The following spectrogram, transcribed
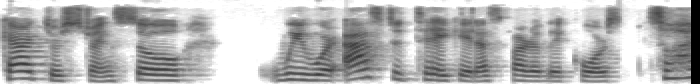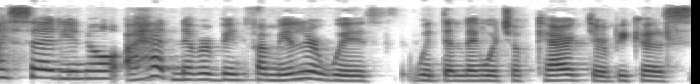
character strengths. So we were asked to take it as part of the course. So I said, you know, I had never been familiar with with the language of character because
